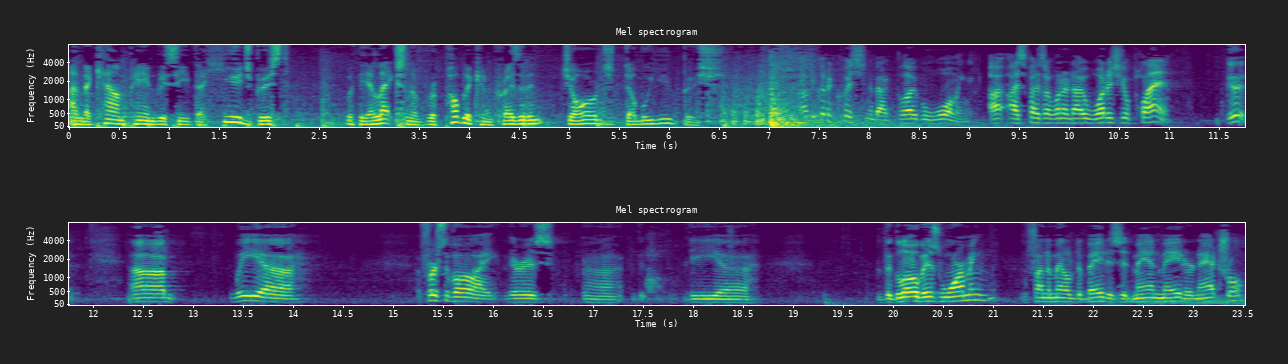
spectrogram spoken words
And the campaign received a huge boost with the election of Republican President George W. Bush. I've got a question about global warming. I, I suppose I want to know what is your plan? Good. Um, we, uh, first of all, I, there is uh, the uh, the globe is warming. The fundamental debate is it man-made or natural?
